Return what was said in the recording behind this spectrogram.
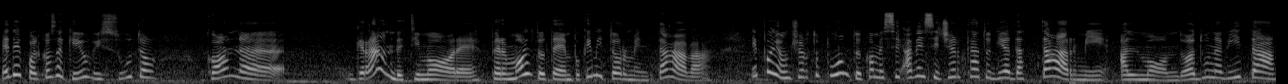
Ed è qualcosa che io ho vissuto con eh, grande timore per molto tempo, che mi tormentava e poi a un certo punto è come se avessi cercato di adattarmi al mondo, ad una vita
